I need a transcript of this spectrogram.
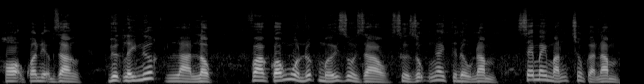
Họ quan niệm rằng việc lấy nước là lộc và có nguồn nước mới dồi dào sử dụng ngay từ đầu năm sẽ may mắn trong cả năm.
